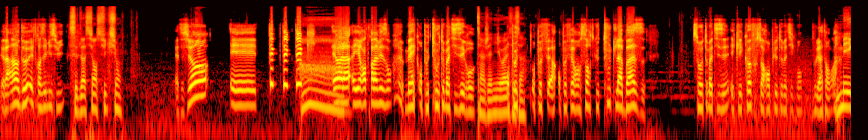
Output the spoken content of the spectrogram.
Il y en a un, deux, et le troisième il suit. C'est de la science-fiction. Attention Et tic tic tic Oh. Et voilà, et il rentre à la maison. Mec, on peut tout automatiser, gros. T'es un génie, ouais on, c'est peut, ça. on, peut faire, on peut faire en sorte que toute la base soit automatisée et que les coffres soient remplis automatiquement. Vous voulez attendre Mais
